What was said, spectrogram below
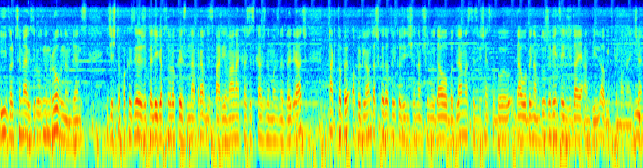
i walczymy jak z równym równym, więc gdzieś to pokazuje, że ta liga w tym roku jest naprawdę zwariowana, każdy z każdym można wygrać. Tak to by, wygląda, szkoda tylko, że dzisiaj nam się nie udało, bo dla nas to zwycięstwo było, dałoby nam dużo więcej niż daje Anvilowi w tym momencie.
